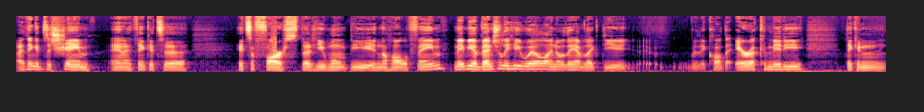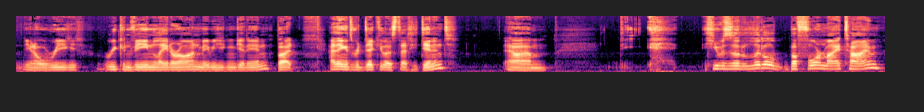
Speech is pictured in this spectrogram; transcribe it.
I think it's a shame, and I think it's a. It's a farce that he won't be in the Hall of Fame. Maybe eventually he will. I know they have like the what they call it, the era committee. They can you know re reconvene later on. Maybe he can get in, but I think it's ridiculous that he didn't. Um, he was a little before my time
